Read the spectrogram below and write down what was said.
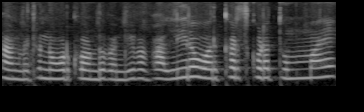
ಅಂದ್ಬಿಟ್ಟು ನೋಡಿಕೊಂಡು ಬಂದ್ವಿ. ಪಾಪ ಅಲ್ಲಿರೋ ವರ್ಕರ್ಸ್ ಕೂಡ ತುಂಬಾ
